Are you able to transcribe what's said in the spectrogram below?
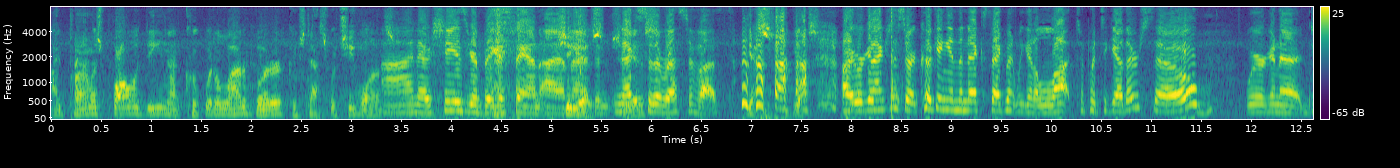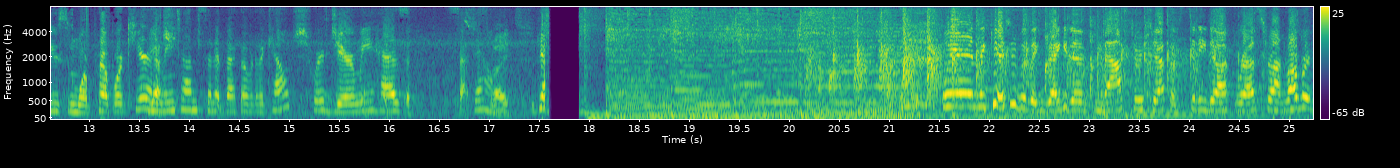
I promised Paula Deen I'd cook with a lot of butter because that's what she wants. I know. She is your biggest fan, I She is, imagine, she next is. to the rest of us. yes, yes. All right, we're going to actually start cooking in the next segment. We got a lot to put together, so we're going to do some more prep work here. In Yes. the meantime, send it back over to the couch where Jeremy has sat down. Right. We're in the kitchen with Executive Master Chef of City Dock Restaurant, Robert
